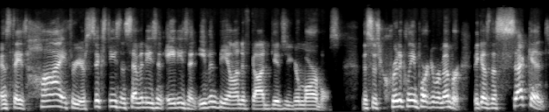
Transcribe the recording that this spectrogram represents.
and stays high through your 60s and 70s and 80s and even beyond if God gives you your marbles. This is critically important to remember because the second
